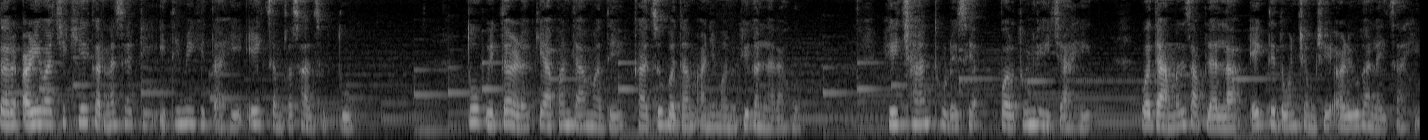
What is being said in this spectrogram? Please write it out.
तर अळीवाची खीर करण्यासाठी इथे मी घेत आहे एक चमचा साजूक तूप. तूप वितळलं की आपण त्यामध्ये काजू बदाम आणि मनुके घालणार आहोत. हे छान थोडेसे परतून घ्यायचे आहेत व त्यामध्येच आपल्याला एक ते दोन चमचे अळीव घालायचं आहे.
